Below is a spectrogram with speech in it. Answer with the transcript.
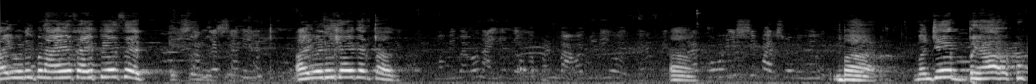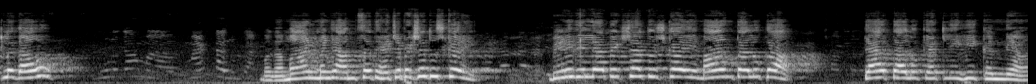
आई वडील पण I S I P S आहेत. आई वडील काय करतात? बर. म्हणजे ह्या कुठलं गाव? बघा मान म्हणजे आमचं ह्याच्यापेक्षा दुष्काळी. बीड जिल्ह्यापेक्षा दुष्काळी मान तालुका. त्या तालुक्यातली ही कन्या.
